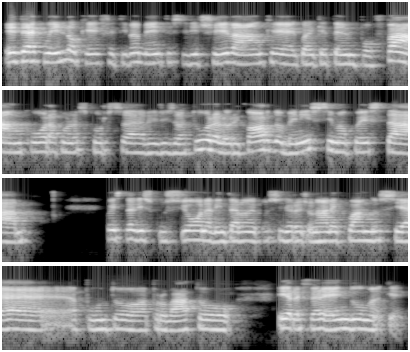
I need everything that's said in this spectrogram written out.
Ed è quello che effettivamente si diceva anche qualche tempo fa, ancora con la scorsa legislatura, lo ricordo benissimo questa, questa discussione all'interno del Consiglio regionale quando si è appunto approvato il referendum che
